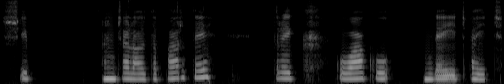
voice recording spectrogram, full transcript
și în cealaltă parte trec cu acul de aici aici.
